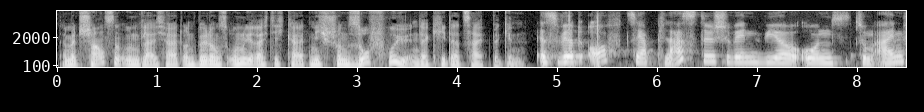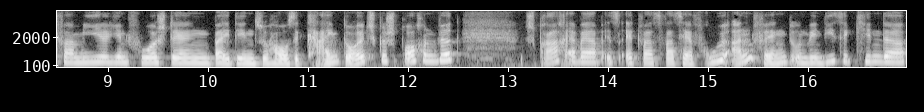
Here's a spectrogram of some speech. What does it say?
damit Chancenungleichheit und Bildungsungerechtigkeit nicht schon so früh in der Kita-Zeit beginnen? Es wird oft sehr plastisch, wenn wir uns zum einen Familien vorstellen, bei denen zu Hause kein Deutsch gesprochen wird. Spracherwerb ist etwas, was sehr früh anfängt. Und wenn diese Kinder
